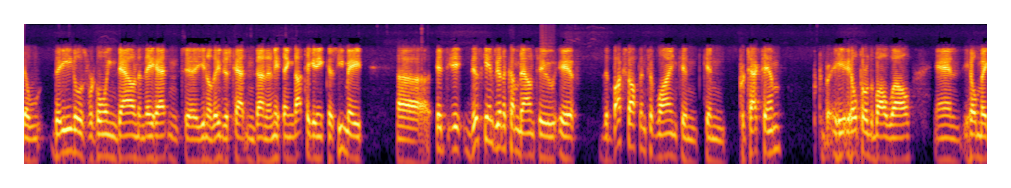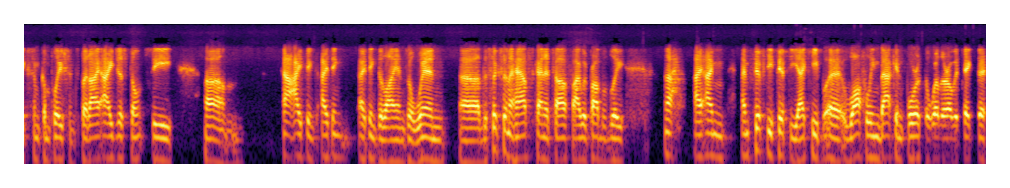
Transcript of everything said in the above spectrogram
the the Eagles were going down, and they hadn't, uh, you know, they just hadn't done anything, not taking because he made. Uh, it, it, this game's going to come down to if the Bucs offensive line can can protect him, he- he'll throw the ball well and he'll make some completions. But I, I just don't see. Um, I think I think I think the Lions will win. Uh, the six and a half is kind of tough. I would probably. Uh, I, I'm I'm 50-50. I keep uh, waffling back and forth to whether I would take the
